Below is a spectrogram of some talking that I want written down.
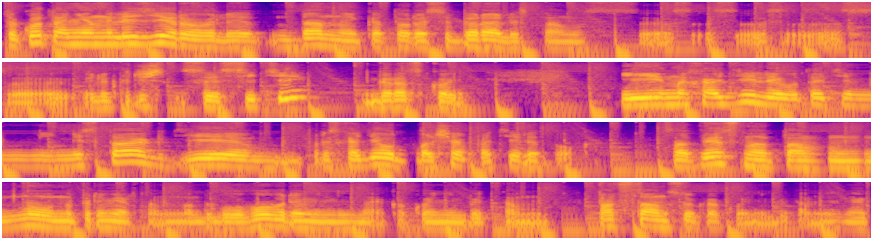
Так вот, они анализировали данные, которые собирались там с, с, с, с, электрической с сети городской, и находили вот эти места, где происходила большая потеря тока. Соответственно, там, ну, например, там надо было вовремя, не знаю, какой-нибудь там подстанцию какую-нибудь там, не знаю,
